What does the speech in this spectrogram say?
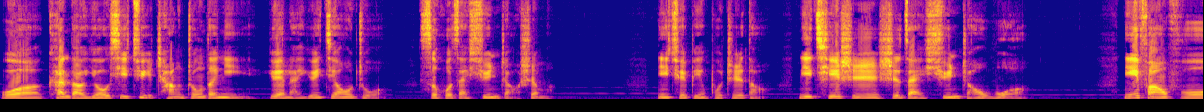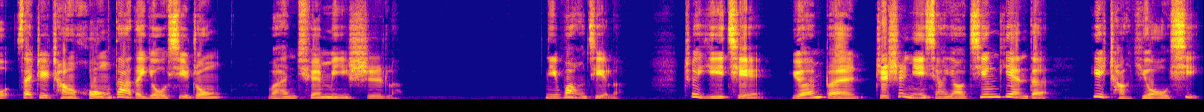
我看到游戏剧场中的你越来越焦灼，似乎在寻找什么，你却并不知道，你其实是在寻找我。你仿佛在这场宏大的游戏中完全迷失了。你忘记了，这一切原本只是你想要经验的一场游戏。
